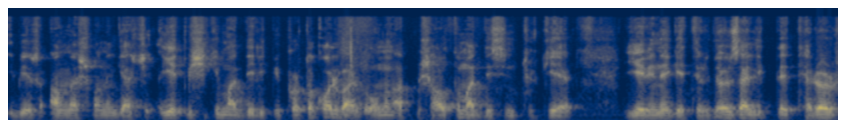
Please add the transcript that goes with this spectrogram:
bir anlaşmanın gerçek 72 maddelik bir protokol vardı. Onun 66 maddesini Türkiye yerine getirdi. Özellikle terör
